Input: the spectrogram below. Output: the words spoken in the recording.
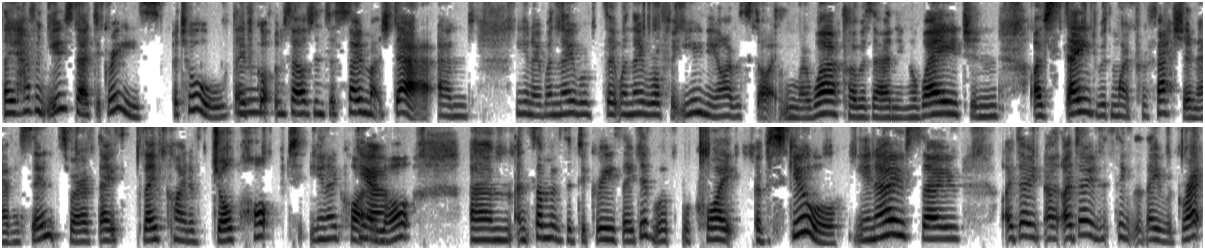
they haven't used their degrees at all. They've mm. got themselves into so much debt and you know when they were when they were off at uni i was starting my work i was earning a wage and i've stayed with my profession ever since where they they've kind of job hopped you know quite yeah. a lot um, and some of the degrees they did were, were quite obscure you know so I don't I don't think that they regret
